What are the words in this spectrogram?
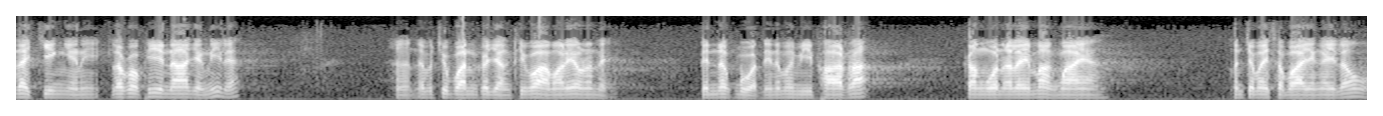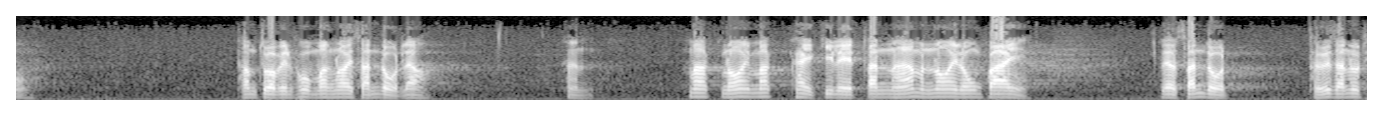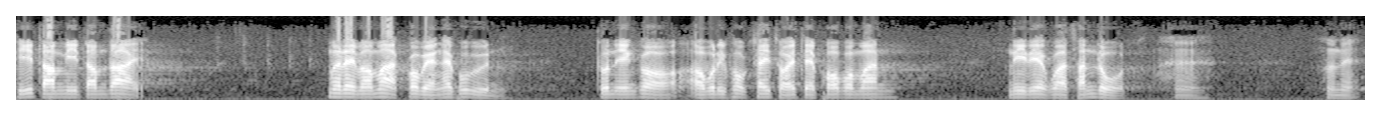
ได้จริงอย่างนี้ แล้วก็พิจารณาอย่างนี้แหละในปัจจุบันก็อย่างที่ว่ามาแล้วนั่นแหละ เป็นนักบวชนี่นะไม่มีภาระกังวลอะไรมากมาย มันจะไม่สบายยังไงแล้วทำตัวเป็นผู้มากน้อยสันโดษแล้วมากน้อยมักให้กิเลสตัณหา มันน้อยลงไป แล้วสันโดษถือสันตุถีตามมีตามได้ เมื่อได้มามากก็แบ่งให้ผู้อื่น ตนเองก็เอาบริโภคใช้สอยแต่พอประมาณ นี่เรียกว่าสันโดษนั่นแหละ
